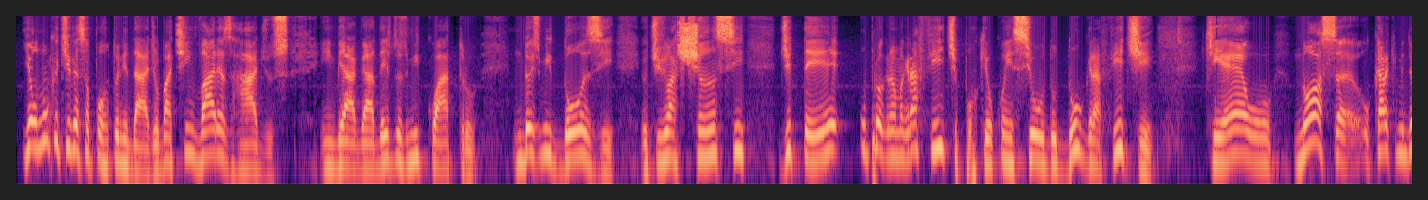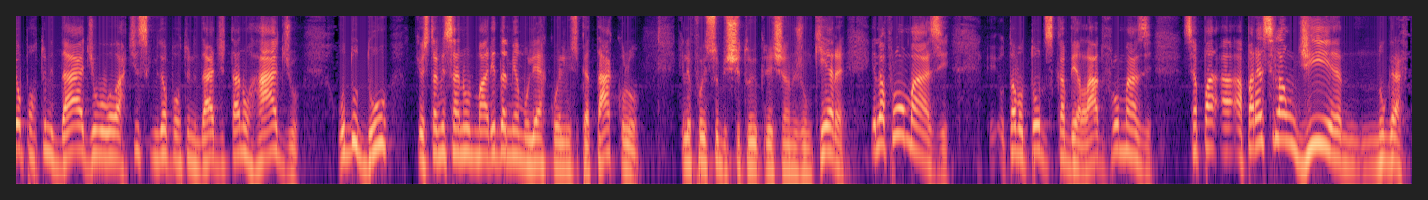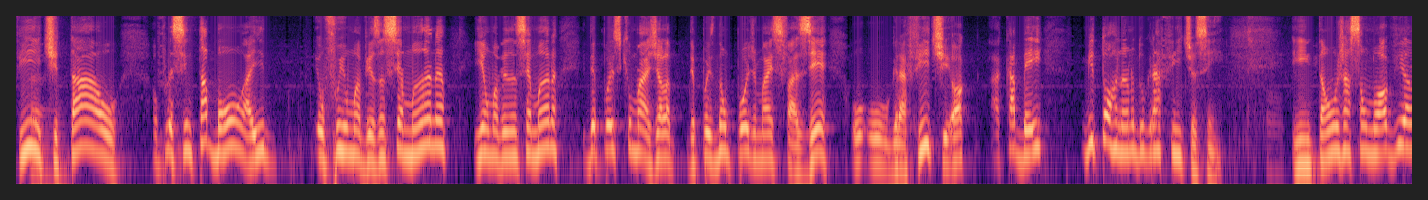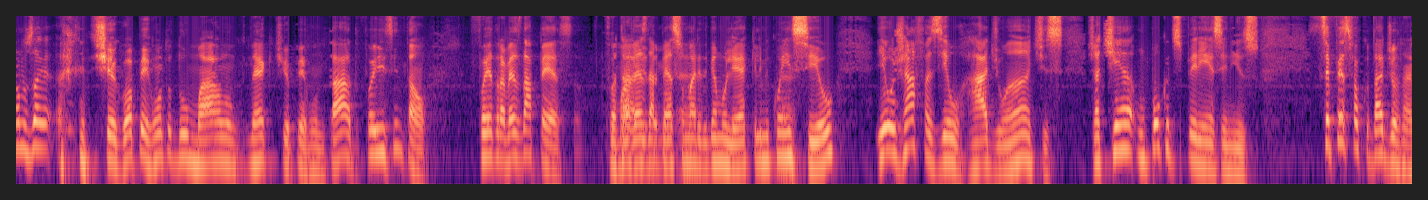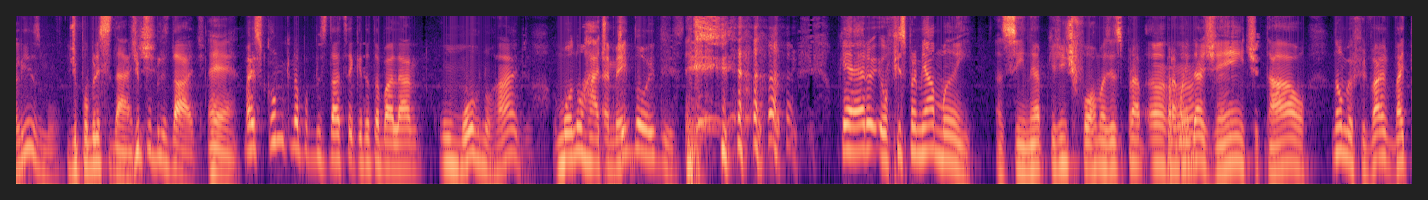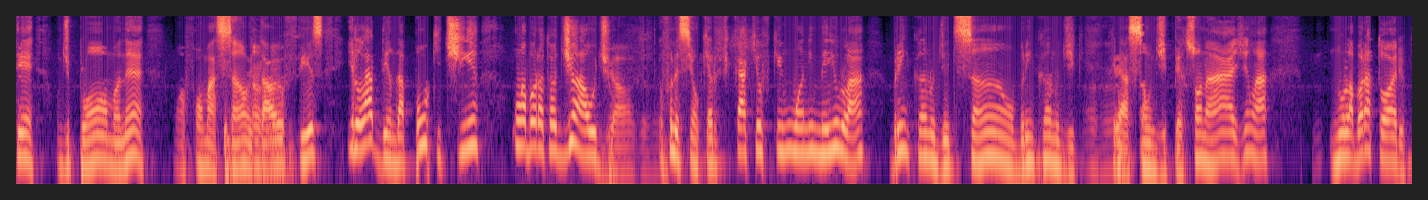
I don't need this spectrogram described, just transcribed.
E eu nunca tive essa oportunidade. Eu bati em várias rádios em BH desde 2004. Em 2012, eu tive a chance de ter o programa Grafite, porque eu conheci o Dudu Grafite, que é o. Nossa, o cara que me deu oportunidade, o artista que me deu oportunidade de estar no rádio. O Dudu, que eu estava ensaiando o marido da minha mulher com ele no espetáculo, que ele foi substituir o Cristiano Junqueira. Ele falou, "Ô, Mazi, eu tava todo descabelado, falou, Mazi, você apa- aparece lá um dia no grafite e tal. Eu falei assim, tá bom. Aí eu fui uma vez na semana, ia uma vez na semana, e depois que o Magela depois não pôde mais fazer o, o grafite, eu ac- acabei me tornando do grafite, assim. Então já são nove anos. a- Chegou a pergunta do Marlon, né, que tinha perguntado. Foi isso então. Foi através da peça. Foi através da peça O é. Marido da Minha Mulher que ele me conheceu. E eu já fazia o rádio antes, já tinha um pouco de experiência nisso, Você fez faculdade de jornalismo? de publicidade. De publicidade. É, Mas como que na publicidade você queria trabalhar com humor no rádio? humor no rádio. É meio porque- doido isso. Porque era, eu fiz pra minha mãe, assim, né? Porque a gente forma às vezes Aham. pra mãe da gente e tal. Não, meu filho, vai, vai ter um diploma, né? Uma formação e Aham. tal. Eu fiz. E lá dentro da PUC tinha um laboratório de áudio. De áudio, Eu falei assim, eu quero ficar aqui. Eu fiquei um ano e meio lá, brincando de edição, brincando de criação de personagem lá no laboratório.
